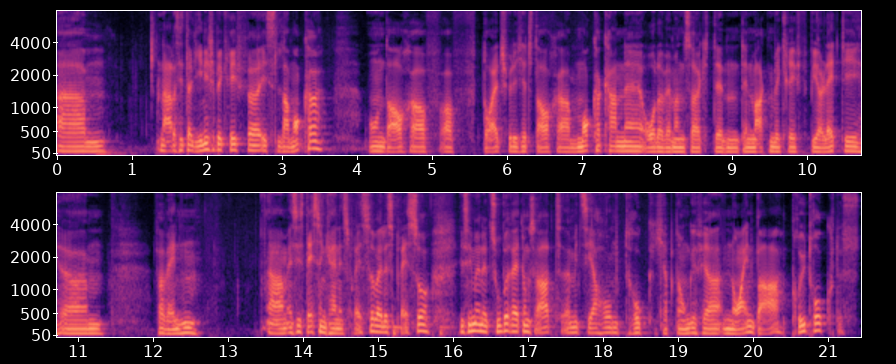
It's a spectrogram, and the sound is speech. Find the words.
ja. ähm, na, das italienische Begriff äh, ist La Mocca und auch auf, auf Deutsch würde ich jetzt auch äh, Mokka-Kanne oder wenn man sagt, den, den Markenbegriff Bialetti ähm, verwenden. Ähm, es ist deswegen kein Espresso, weil Espresso ist immer eine Zubereitungsart äh, mit sehr hohem Druck. Ich habe da ungefähr 9 Bar Brühdruck, das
